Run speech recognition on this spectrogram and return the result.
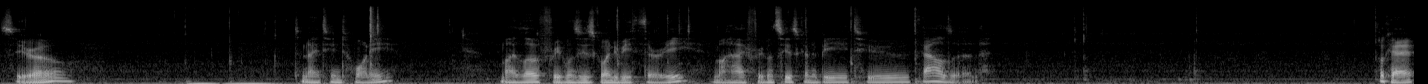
Zero to 1920. My low frequency is going to be 30. My high frequency is going to be 2000. Okay,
